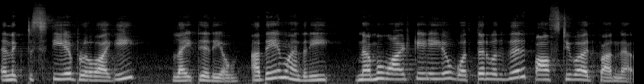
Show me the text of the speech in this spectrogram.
எலக்ட்ரிசிட்டியே ப்ளோ ஆகி லைட் எரியும். அதே மாதிரி நம்ம வாழ்க்கையிலேயும் ஒருத்தர் வந்து பாசிட்டிவாக இருப்பாங்க.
